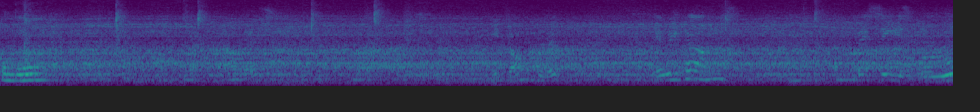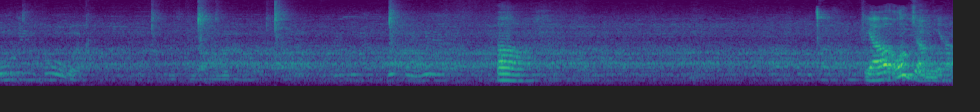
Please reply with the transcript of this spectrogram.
here. Aa. Ya hocam ya.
